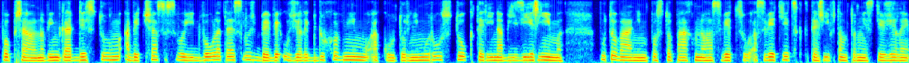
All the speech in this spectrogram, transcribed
popřál novým gardistům, aby čas svojí dvouleté služby využili k duchovnímu a kulturnímu růstu, který nabízí Řím, putováním po stopách mnoha svědců a světic, kteří v tomto městě žili.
